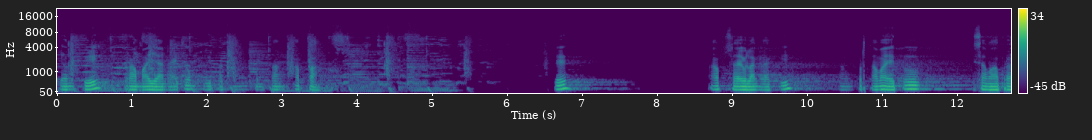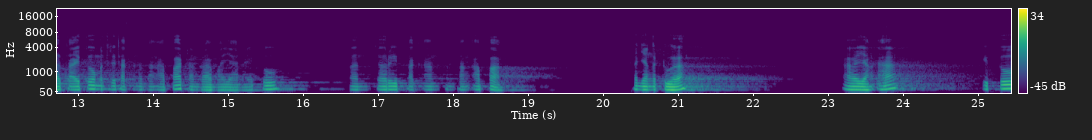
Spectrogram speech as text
Yang B Ramayana itu menceritakan tentang apa? Oke. Maaf saya ulang lagi. Yang pertama itu kisah Mahabharata itu menceritakan tentang apa dan Ramayana itu menceritakan tentang apa? Dan yang kedua eh, yang A itu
